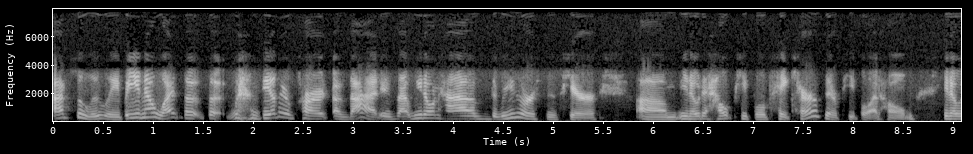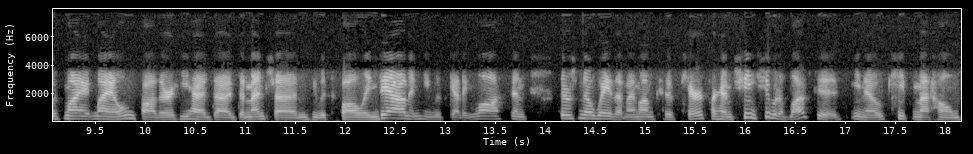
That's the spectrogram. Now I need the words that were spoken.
Absolutely. But you know what? The, the, the other part of that is that we don't have the resources here um, you know, to help people take care of their people at home. You know, with my, my own father, he had uh, dementia and he was falling down and he was getting lost. And there's no way that my mom could have cared for him. She, she would have loved to, you know, keep him at home.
